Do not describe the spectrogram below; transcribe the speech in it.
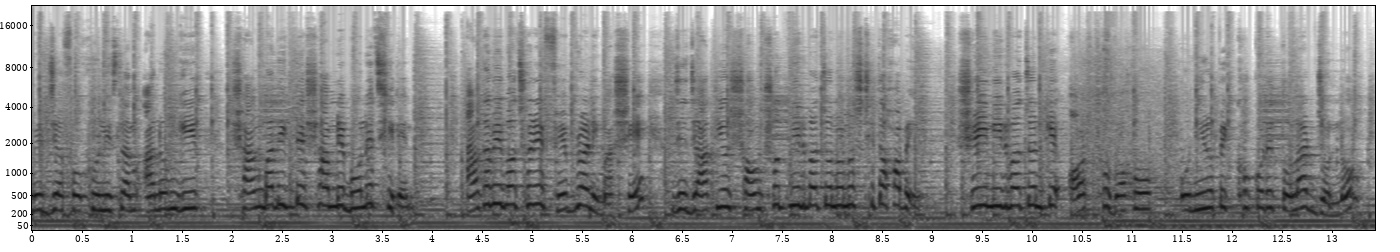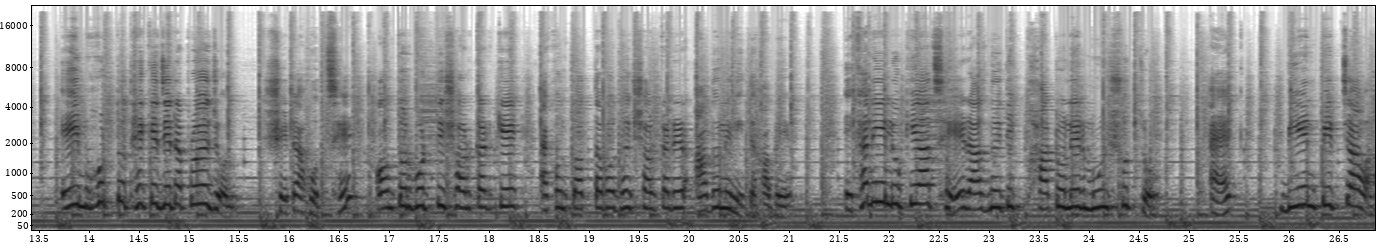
মির্জা ফখরুল ইসলাম আলমগীর সাংবাদিকদের সামনে বলেছিলেন, আগামী বছরের ফেব্রুয়ারি মাসে যে জাতীয় সংসদ নির্বাচন অনুষ্ঠিত হবে, সেই নির্বাচনকে অর্থবহ ও নিরপেক্ষ করে তোলার জন্য এই মুহূর্ত থেকে যেটা প্রয়োজন সেটা হচ্ছে অন্তর্বর্তী সরকারকে এখন তত্ত্বাবধায়ক সরকারের আদলে নিতে হবে। এখানেই লুকিয়ে আছে রাজনৈতিক ফাটলের মূল সূত্র। এক, বিএনপির চাওয়া।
